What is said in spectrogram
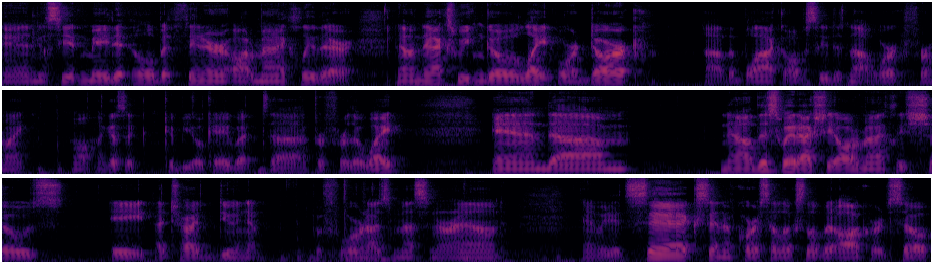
and you'll see it made it a little bit thinner automatically there. Now next we can go light or dark uh, the black obviously does not work for my, well, I guess it could be okay, but uh, I prefer the white. And um, now this way it actually automatically shows eight. I tried doing it before when I was messing around and we did six and of course that looks a little bit awkward. So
